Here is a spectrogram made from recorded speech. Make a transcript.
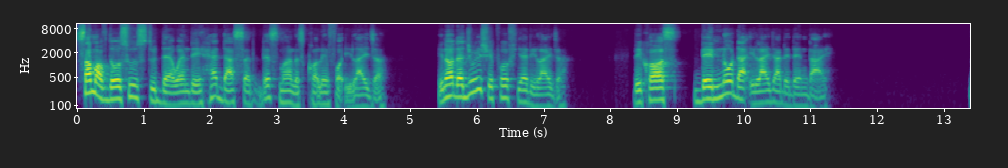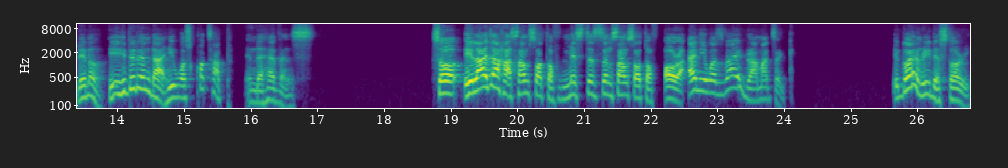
Some of those who stood there when they heard that said, This man is calling for Elijah. You know, the Jewish people feared Elijah because they know that Elijah didn't die. They know he, he didn't die, he was caught up in the heavens. So Elijah has some sort of mysticism, some sort of aura, and he was very dramatic. You go and read the story.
